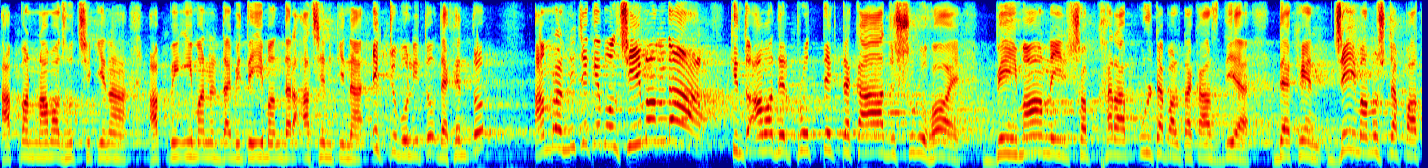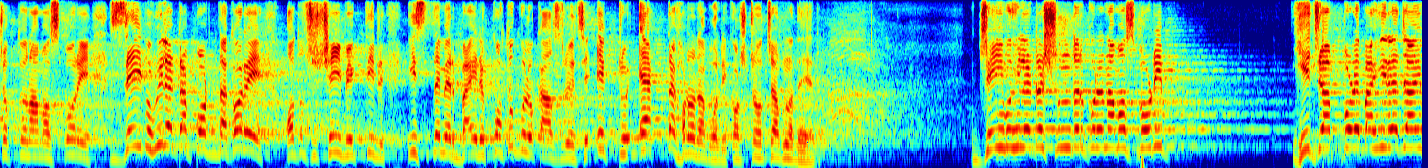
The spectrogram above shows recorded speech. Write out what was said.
আপনার নামাজ হচ্ছে কিনা, আপনি ইমানের দাবিতে ইমানদার আছেন কিনা, একটু বলি তো, দেখেন তো। আমরা নিজেকে বলছি ইমানদার, কিন্তু আমাদের প্রত্যেকটা কাজ শুরু হয় বেঈমান এই সব খারাপ উল্টাপাল্টা কাজ দিয়া। দেখেন, যেই মানুষটা পাচক্ত নামাজ পড়ে, যেই মহিলাটা পর্দা করে, অথচ সেই ব্যক্তির ইসলামের বাইরে কতগুলো কাজ রয়েছে, একটু একটা ঘটনা বলি, কষ্ট হচ্ছে আপনাদের। যেই মহিলাটা সুন্দর করে নামাজ পড়ি, হিজাব পরে বাহিরে যায়,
